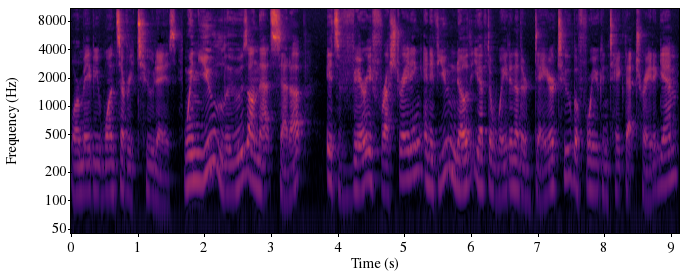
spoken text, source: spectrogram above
or maybe once every two days, when you lose on that setup, it's very frustrating. And if you know that you have to wait another day or two before you can take that trade again,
